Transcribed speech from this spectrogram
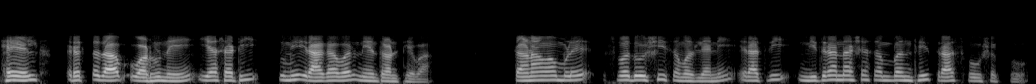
हेल्थ रक्तदाब वाढू नये यासाठी तुम्ही रागावर नियंत्रण ठेवा. तणावामुळे स्वदोषी समजल्याने रात्री निद्रानाशासंबंधी त्रास होऊ शकतो.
